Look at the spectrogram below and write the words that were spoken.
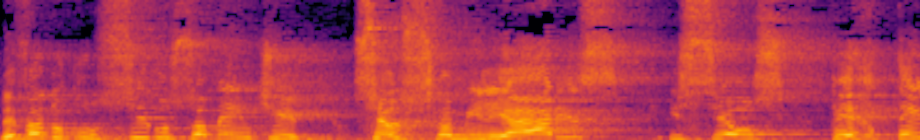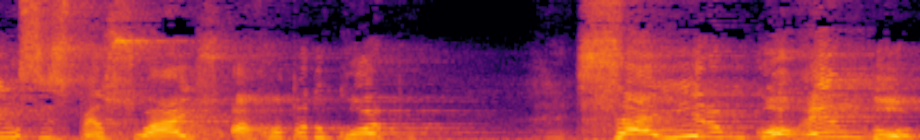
levando consigo somente seus familiares e seus pertences pessoais, a roupa do corpo. Saíram correndo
